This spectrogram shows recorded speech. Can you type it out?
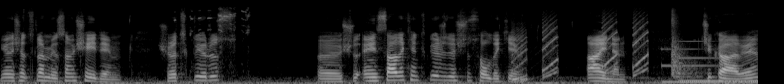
Yanlış hatırlamıyorsam şeydi. Şuna tıklıyoruz. Ee, şu en sağdakine tıklıyoruz ve şu soldaki. Aynen. Çık abi.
